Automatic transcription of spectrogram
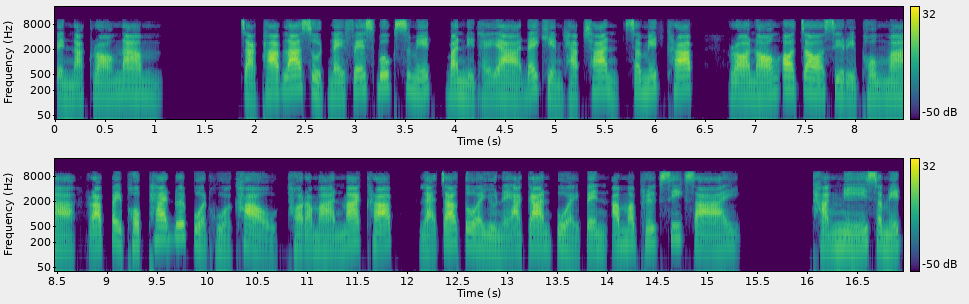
เป็นนักร้องนำ จากภาพล่าสุดใน Facebook สมิธบัณฑิตยาได้เขียนแคปชั่น สมิธครับ รอน้องอจอสิริพงษ์มา รับไปพบแพทย์ด้วยปวดหัวเข่า ทรมานมากครับ และเจ้าตัวอยู่ในอาการป่วยเป็นอัมพฤกษ์ซีกซ้าย ทั้งนี้สมิธ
